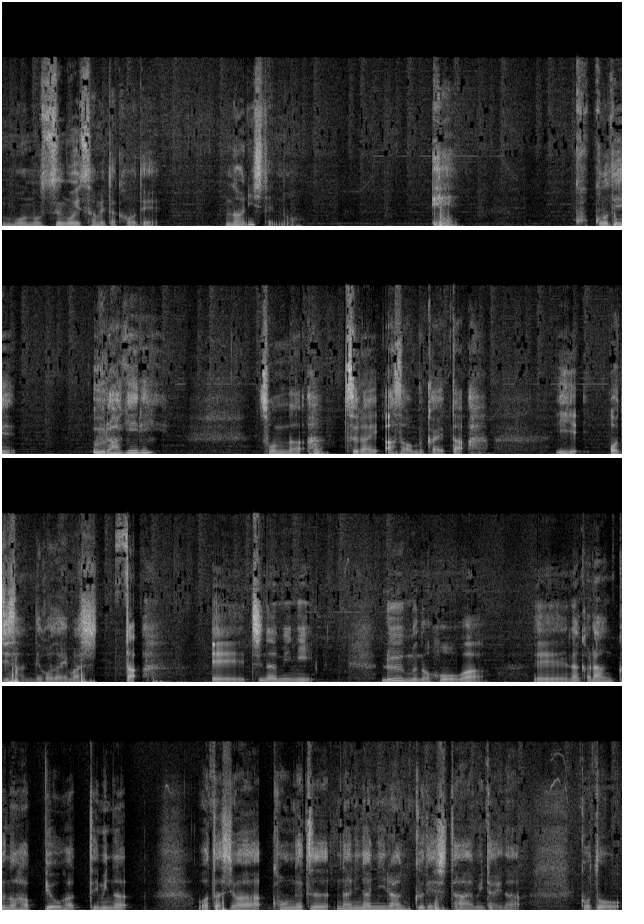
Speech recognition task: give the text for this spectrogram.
ものすごい冷めた顔で、何してんの？えここで、裏切り？そんな辛い朝を迎えた、いいおじさんでございました。えー、ちなみに、ルームの方は、えー、なんかランクの発表があってみんな、私は今月何々ランクでした、みたいなことを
